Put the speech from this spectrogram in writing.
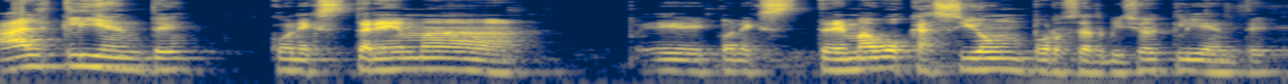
al cliente con extrema, eh, con extrema vocación por servicio al cliente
